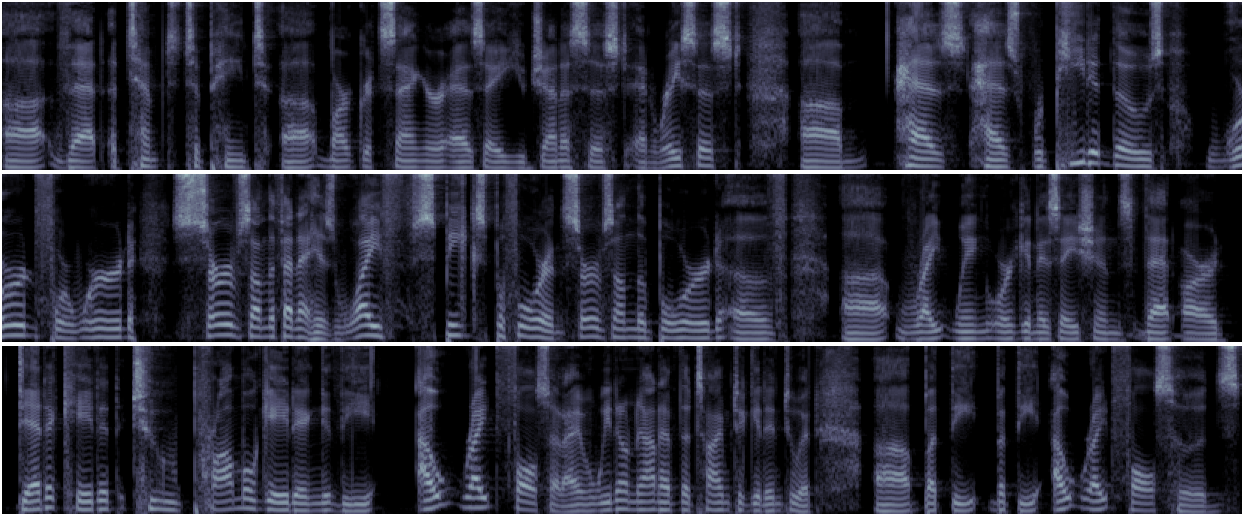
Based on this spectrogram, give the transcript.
uh, that attempt to paint uh, Margaret Sanger as a eugenicist and racist. Um, has has repeated those word for word. Serves on the Fed. His wife speaks before and serves on the board of uh, right wing organizations that are dedicated to promulgating the outright falsehood. I mean, we do not have the time to get into it, uh, but the but the outright falsehoods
